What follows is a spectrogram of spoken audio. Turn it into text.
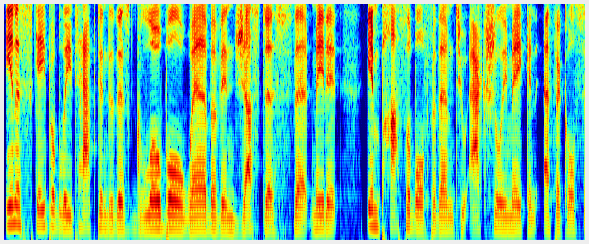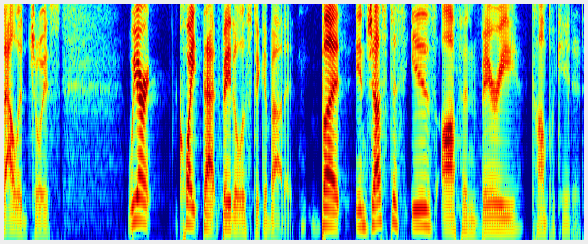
inescapably tapped into this global web of injustice that made it impossible for them to actually make an ethical salad choice. We aren't quite that fatalistic about it, but injustice is often very complicated.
